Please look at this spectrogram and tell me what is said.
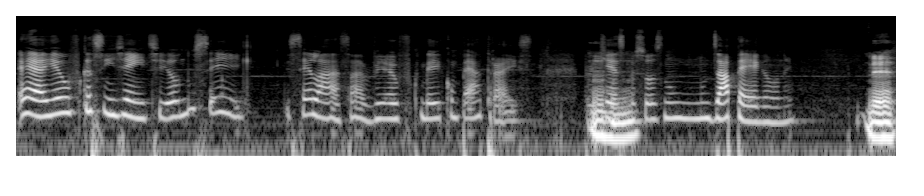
É, aí eu fico assim, gente, eu não sei, sei lá, sabe? Eu fico meio com o pé atrás. Porque as Uhum. pessoas não, não desapegam, né? É.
